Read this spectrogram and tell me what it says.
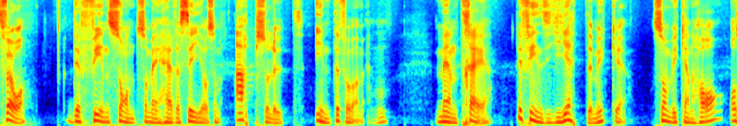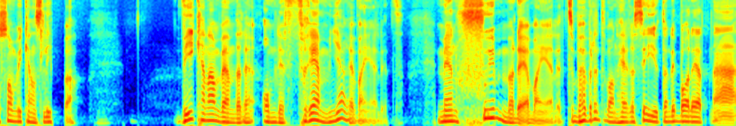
Två, det finns sånt som är heresier som absolut inte får vara med. Mm. Men tre, det finns jättemycket som vi kan ha och som vi kan slippa. Vi kan använda det om det främjar evangeliet. Men skymmer det evangeliet så behöver det inte vara en heresi utan det är bara det att nej,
